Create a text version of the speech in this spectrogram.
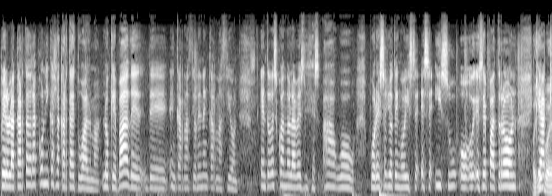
Pero la carta dracónica es la carta de tu alma, lo que va de, de encarnación en encarnación. Entonces cuando la ves dices, ah, wow, por eso yo tengo ese, ese isu o ese patrón Oye, que aquí pues,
